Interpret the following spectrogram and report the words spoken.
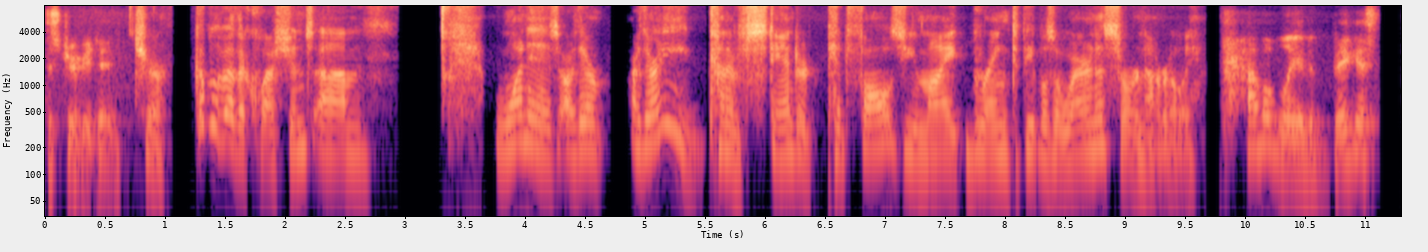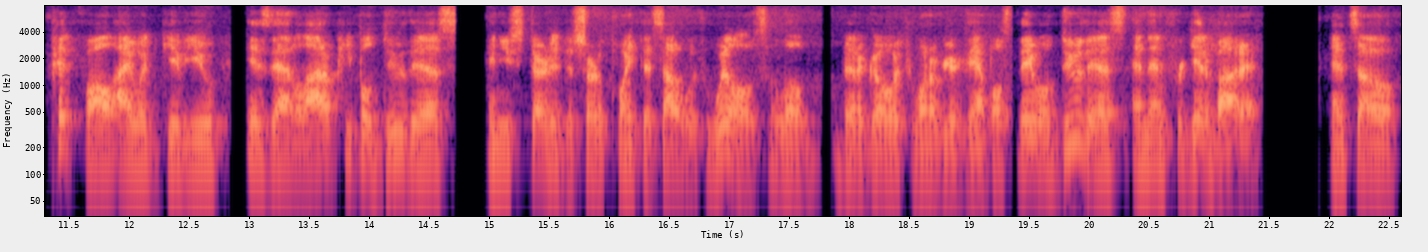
distributed. Sure. A couple of other questions. Um, one is, are there are there any kind of standard pitfalls you might bring to people's awareness, or not really? Probably the biggest pitfall I would give you is that a lot of people do this and you started to sort of point this out with wills a little bit ago with one of your examples. They will do this and then forget about it. And so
